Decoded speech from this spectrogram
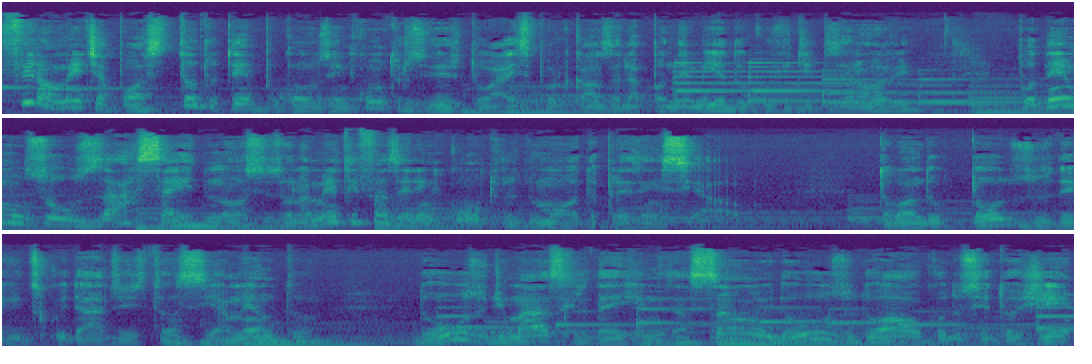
Finalmente, após tanto tempo com os encontros virtuais por causa da pandemia do Covid-19, podemos ousar sair do nosso isolamento e fazer encontros do modo presencial. tomando todos os devidos cuidados de distanciamento, do uso de máscara, da higienização e do uso do álcool do setor G,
